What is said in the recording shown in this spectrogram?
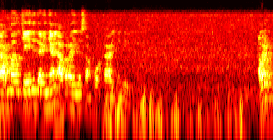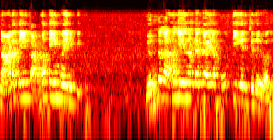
കർമ്മം ചെയ്തു കഴിഞ്ഞാൽ അവർ അതിന് സപ്പോർട്ടായിട്ട് അവർ ജ്ഞാനത്തെയും കർമ്മത്തെയും പ്രേരിപ്പിക്കും. എന്ത് കർമ്മം ചെയ്യുന്നുണ്ടെങ്കിൽ അതിനെ പൂർത്തീകരിച്ച് തരും അത്.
